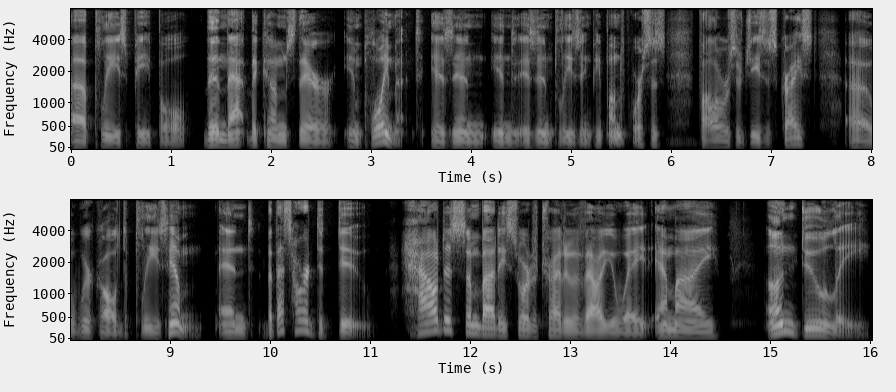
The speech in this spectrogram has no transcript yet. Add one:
uh, please people, then that becomes their employment is in, in is in pleasing people. And of course, as followers of Jesus Christ, uh, we're called to please Him. And but that's hard to do. How does somebody sort of try to evaluate? Am I unduly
